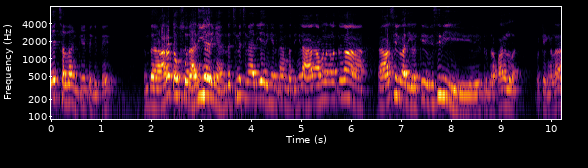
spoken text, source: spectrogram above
பேச்செல்லாம் கேட்டுக்கிட்டு இந்த அரட்டவுசர் அதிகாரிங்க இந்த சின்ன சின்ன அதிகாரிங்க இருக்காங்க பார்த்தீங்களா அவனுங்களுக்கெல்லாம் அரசியல்வாதிகளுக்கு விசிறி இருக்கிற பகலுவ ஓகேங்களா?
